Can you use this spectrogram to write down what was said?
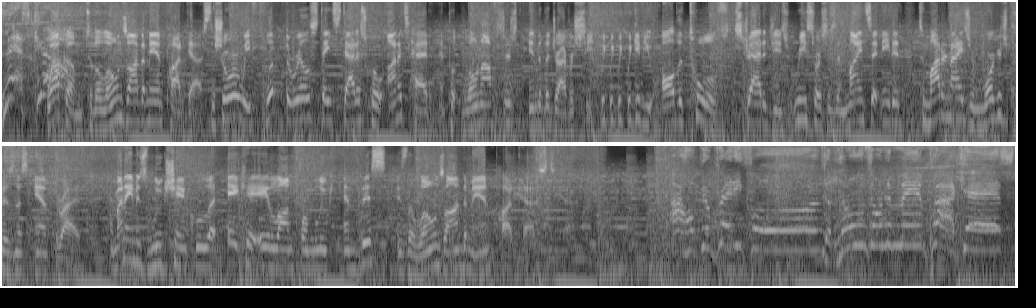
Let's go. Welcome to the Loans on Demand podcast, the show where we flip the real estate status quo on its head and put loan officers into the driver's seat. We, we, we give you all the tools, strategies, resources, and mindset needed to modernize your mortgage business and thrive. And my name is Luke Shankula, aka Longform Luke, and this is the Loans on Demand podcast. I hope you're ready for the Loans on Demand podcast.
